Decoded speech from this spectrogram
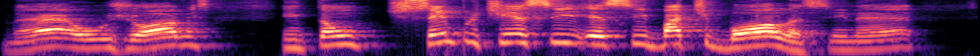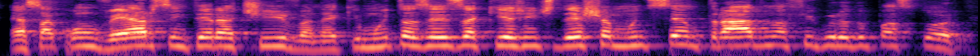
né? Os jovens. Então sempre tinha esse, esse bate-bola, assim, né? Essa conversa interativa, né? Que muitas vezes aqui a gente deixa muito centrado na figura do pastor.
